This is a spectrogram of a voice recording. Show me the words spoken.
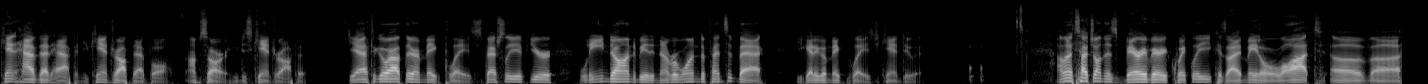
can't have that happen. You can't drop that ball. I'm sorry, you just can't drop it. You have to go out there and make plays, especially if you're leaned on to be the number one defensive back. You got to go make plays. You can't do it. I'm going to touch on this very, very quickly because I made a lot of uh,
